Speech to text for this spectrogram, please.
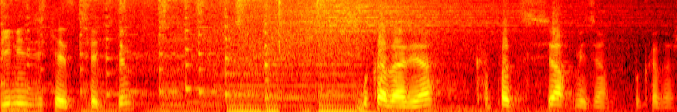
bininci kez çektim. Bu kadar ya. Kapatış yapmayacağım. Bu kadar.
